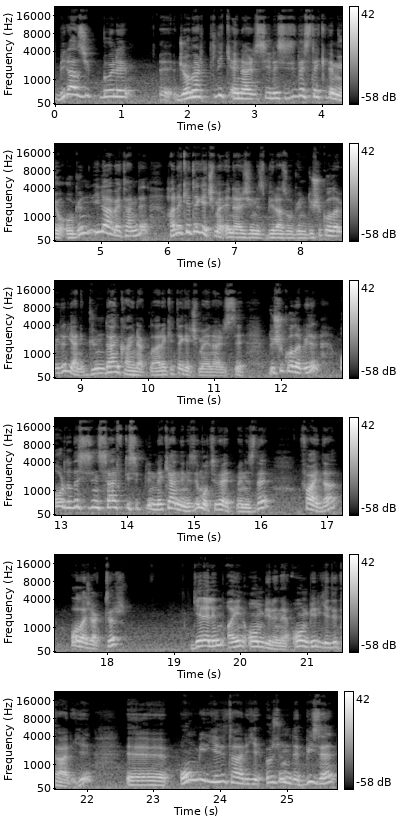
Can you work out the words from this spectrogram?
birazcık böyle e, cömertlik enerjisiyle sizi desteklemiyor o gün. İlaveten de harekete geçme enerjiniz biraz o gün düşük olabilir. Yani günden kaynaklı harekete geçme enerjisi düşük olabilir. Orada da sizin self disiplinle kendinizi motive etmenizde fayda olacaktır. Gelelim ayın 11'ine. 11-7 tarihi. Ee, 11-7 tarihi özünde bize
